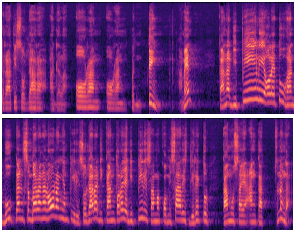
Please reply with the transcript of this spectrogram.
berarti saudara adalah orang-orang penting. Amin. Karena dipilih oleh Tuhan, bukan sembarangan orang yang pilih. Saudara di kantor aja dipilih sama komisaris, direktur, kamu saya angkat. Senang nggak?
